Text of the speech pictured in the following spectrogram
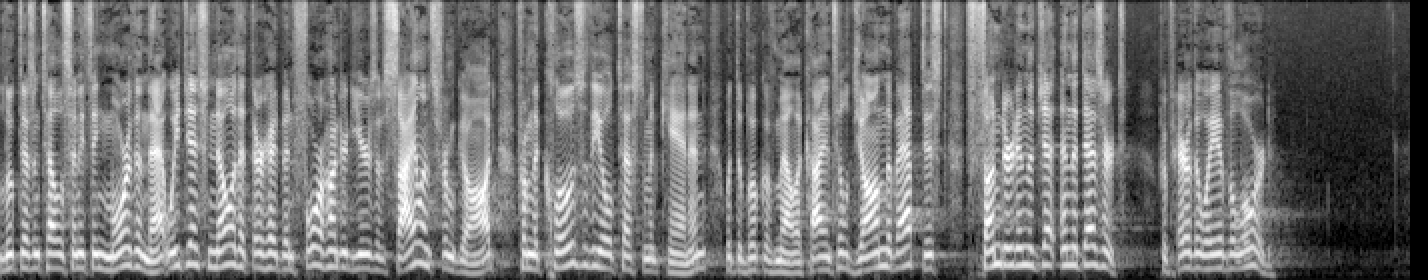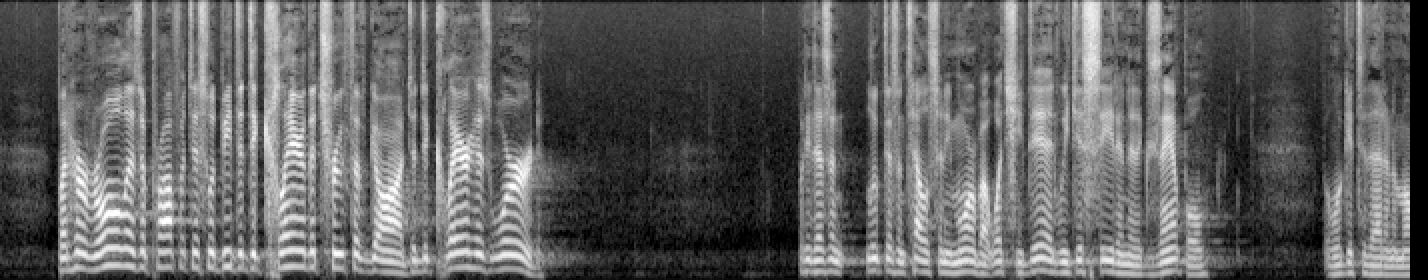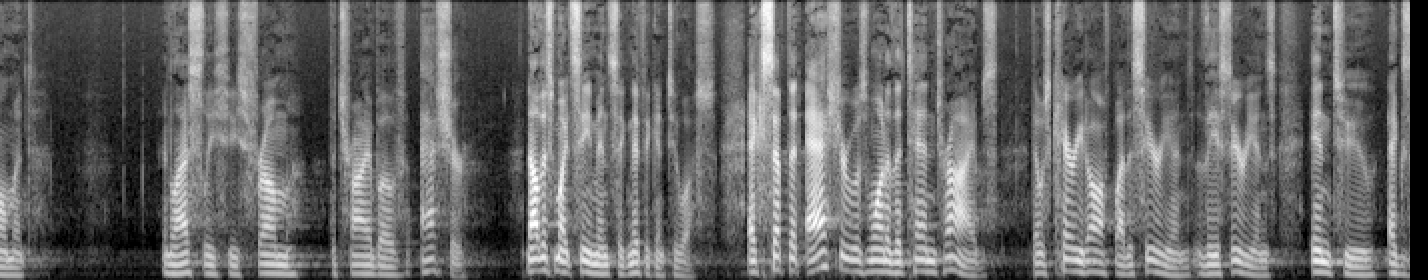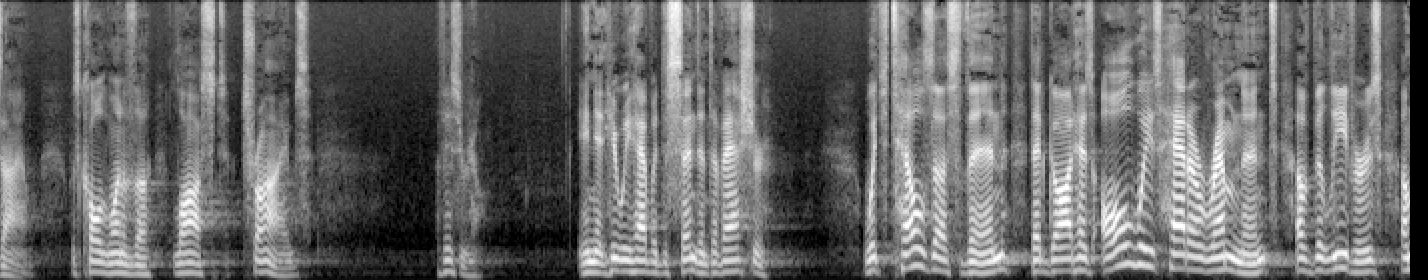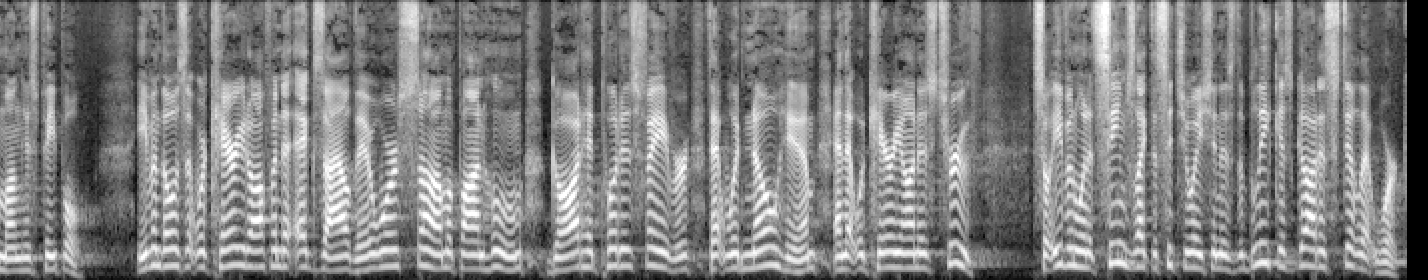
Luke doesn't tell us anything more than that. We just know that there had been 400 years of silence from God from the close of the Old Testament canon with the book of Malachi until John the Baptist thundered in the, in the desert prepare the way of the Lord. But her role as a prophetess would be to declare the truth of God, to declare his word. But he doesn't, Luke doesn't tell us any more about what she did. We just see it in an example. But we'll get to that in a moment. And lastly, she's from the tribe of Asher. Now, this might seem insignificant to us, except that Asher was one of the ten tribes that was carried off by the Syrians, the Assyrians into exile. It was called one of the lost tribes of Israel. And yet here we have a descendant of Asher which tells us then that God has always had a remnant of believers among his people. Even those that were carried off into exile, there were some upon whom God had put his favor that would know him and that would carry on his truth. So even when it seems like the situation is the bleakest, God is still at work.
